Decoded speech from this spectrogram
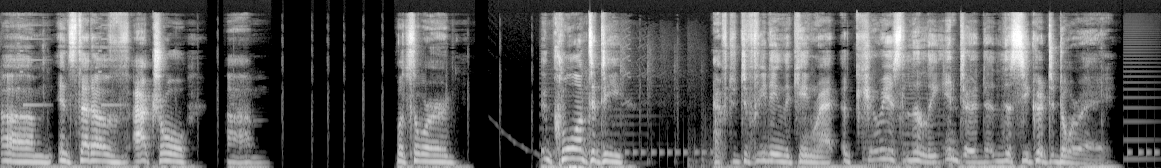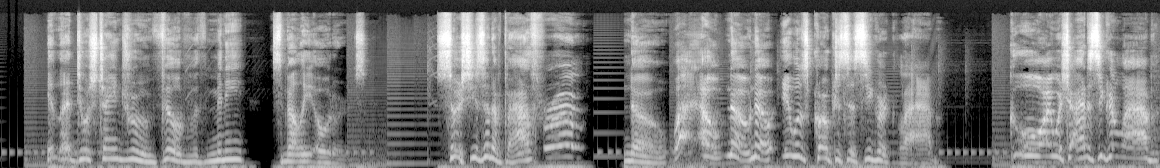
um, instead of actual um what's the word? Quantity. After defeating the king rat, a curious lily entered the secret doorway. It led to a strange room filled with many smelly odors. So she's in a bathroom? No. What? Oh, no, no. It was Crocus's secret lab. Cool, I wish I had a secret lab.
